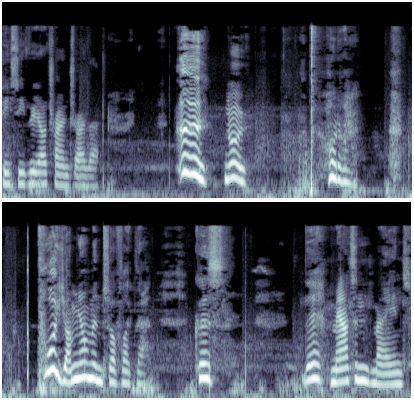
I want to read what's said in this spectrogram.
PC VR, try and try that. Ugh, no. Hold on. Poor Yum Yum and stuff like that. Because they're mountain mains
